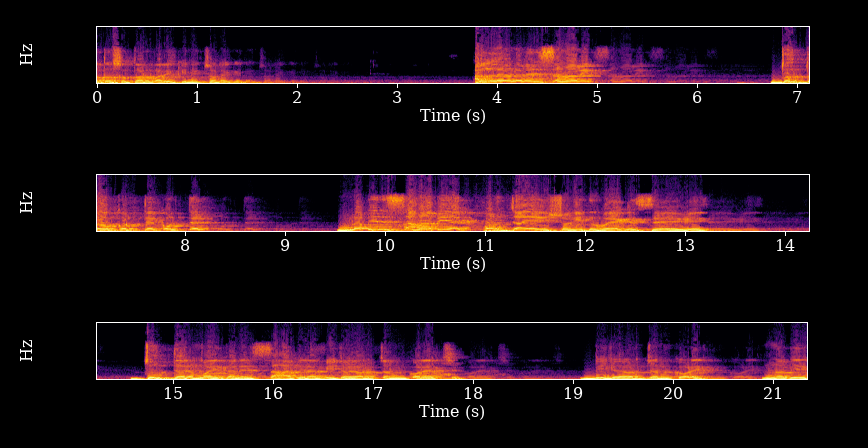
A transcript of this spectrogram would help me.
অথচ তরবারি কিনে চলে গেলেন। আল্লাহ যুদ্ধ করতে করতে নবীর সাহাবী এক পর্যায়ে শহীদ হয়ে গেছে। যুদ্ধের ময়দানে সাহাবীরা বিজয় অর্জন করেছে। বিজয় অর্জন করে নবীর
